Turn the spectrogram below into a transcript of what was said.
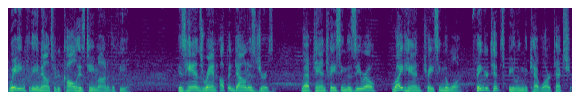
waiting for the announcer to call his team onto the field. His hands ran up and down his jersey, left hand tracing the zero, right hand tracing the one, fingertips feeling the Kevlar texture.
